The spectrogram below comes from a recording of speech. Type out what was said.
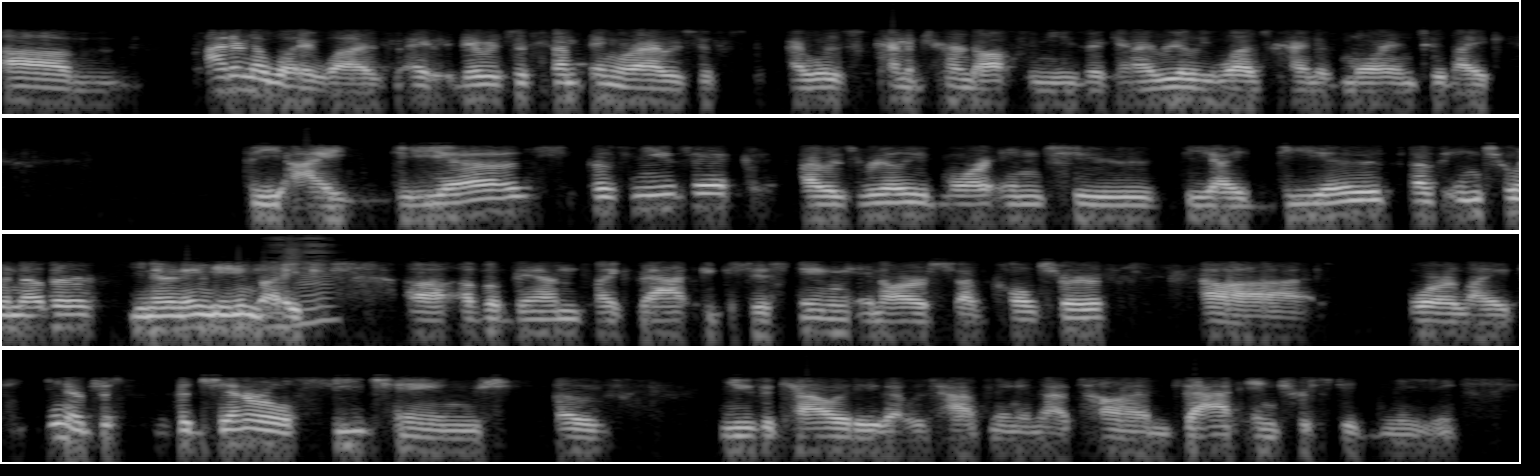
um, I don't know what it was. I, there was just something where I was just I was kind of turned off to music, and I really was kind of more into like the ideas of music. I was really more into the ideas of Into Another. You know what I mean? Like Mhm. uh, of a band like that existing in our subculture, uh, or like you know just the general sea change of musicality that was happening in that time. That interested me.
